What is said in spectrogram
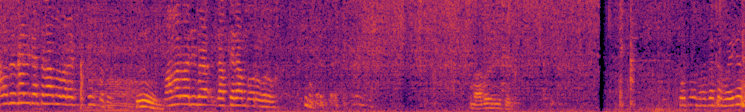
আমাদের বাড়ির গাছের আম আবার একটু ছোট ছোট হুম। মামার বাড়ি গাছের আম বড় বড়। ভালো হয়েছে। পটল ভাজাটা হয়ে গেল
